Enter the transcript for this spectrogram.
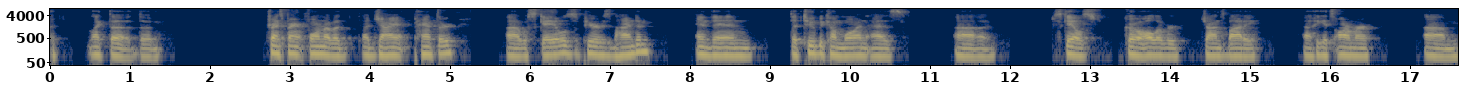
a, like the the transparent form of a, a giant panther uh, with scales appears behind him, and then the two become one as uh, scales go all over John's body. Uh, he gets armor, um,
